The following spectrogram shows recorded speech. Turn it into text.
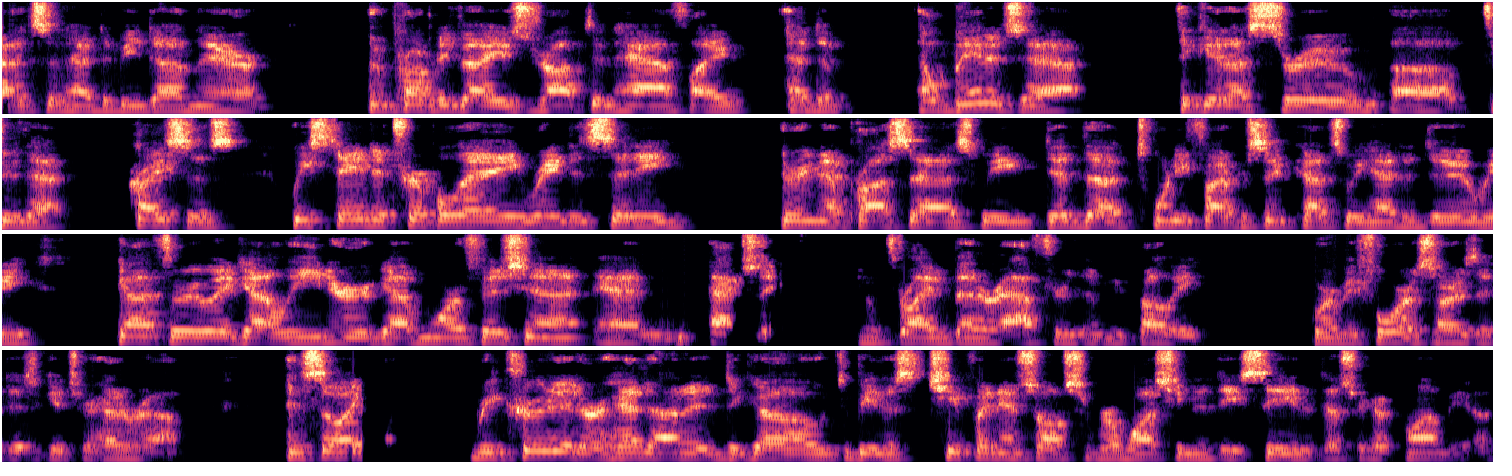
cuts that had to be done there. When property values dropped in half, I had to help manage that to get us through uh, through that crisis. We stayed a AAA rated city during that process. We did the 25% cuts we had to do. We got through it, got leaner, got more efficient, and actually you know, thrived better after than we probably were before, as far as it is to get your head around. And so I recruited or headhunted to go to be the chief financial officer for Washington, D.C., the District of Columbia.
